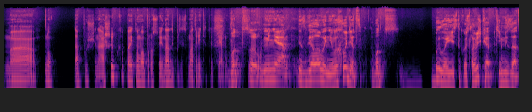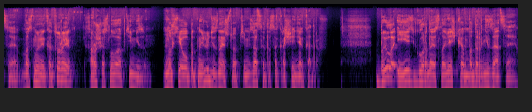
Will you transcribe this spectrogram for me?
а, ну, допущена ошибка по этому вопросу, и надо пересмотреть эту тему. Вот э, у меня из головы не выходит, вот было есть такое словечко оптимизация, в основе которой хорошее слово оптимизм. Но все опытные люди знают, что оптимизация – это сокращение кадров. Было и есть гордое словечко «модернизация».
